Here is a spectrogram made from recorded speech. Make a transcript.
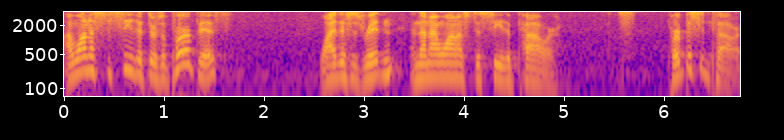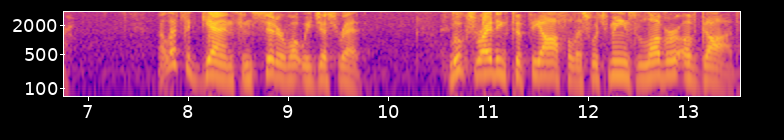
I want us to see that there's a purpose, why this is written, and then I want us to see the power. Purpose and power. Now let's again consider what we just read. Luke's writing to Theophilus, which means lover of God.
